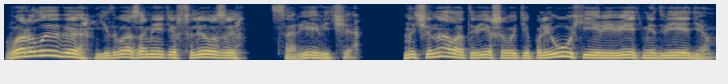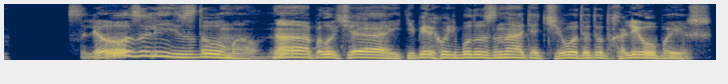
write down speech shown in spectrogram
Варлыга, едва заметив слезы царевича, начинал отвешивать оплеухи и реветь медведем. «Слезы лить вздумал? На, получай! Теперь хоть буду знать, от чего ты тут хлюпаешь!»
